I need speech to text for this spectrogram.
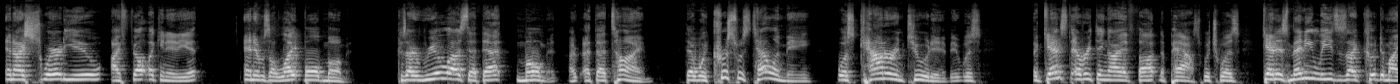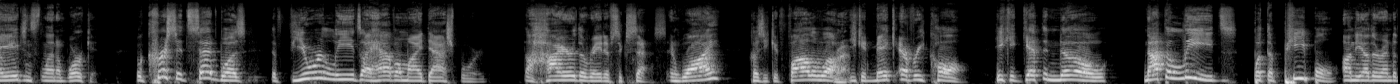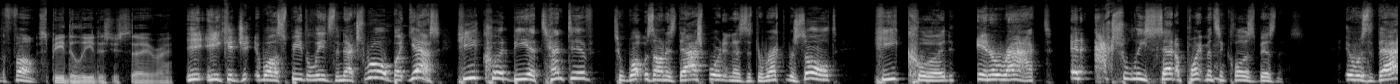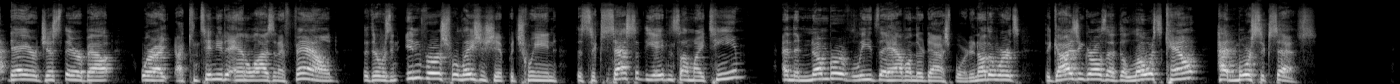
And I swear to you, I felt like an idiot. And it was a light bulb moment because I realized at that moment, at that time, that what Chris was telling me was counterintuitive. It was against everything I had thought in the past, which was get as many leads as I could to my agents and let them work it. What Chris had said was the fewer leads I have on my dashboard, the higher the rate of success. And why? Because he could follow up, Right. he could make every call, he could get to know not the leads, but the people on the other end of the phone. Speed to lead, as you say, right? He, he could, well, speed the leads the next rule, but yes, he could be attentive to what was on his dashboard. And as a direct result, he could interact and actually set appointments and close business. It was that day or just thereabout where I, I continued to analyze and I found that there was an inverse relationship between the success of the agents on my team and the number of leads they have on their dashboard. In other words, the guys and girls at the lowest count had more success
